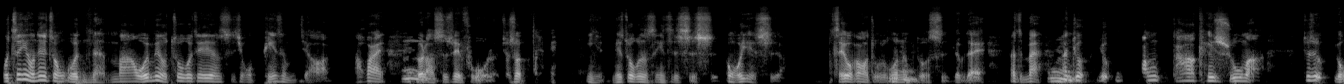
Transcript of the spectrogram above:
我真有那种我能吗？我又没有做过这件事情，我凭什么教啊？然后后来有老师说服我了，就说，哎，你没做过的事情是事实，我也是啊。谁有办法做过那么多事，对不对？那怎么办？那你就就帮他 K 书嘛，就是有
